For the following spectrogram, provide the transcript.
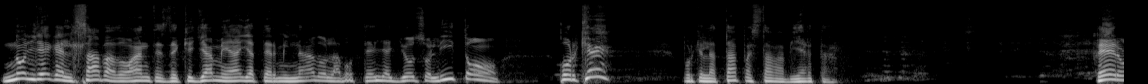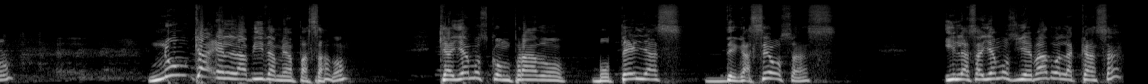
No llega el sábado antes de que ya me haya terminado la botella yo solito. ¿Por qué? Porque la tapa estaba abierta. Pero nunca en la vida me ha pasado que hayamos comprado botellas de gaseosas y las hayamos llevado a la casa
